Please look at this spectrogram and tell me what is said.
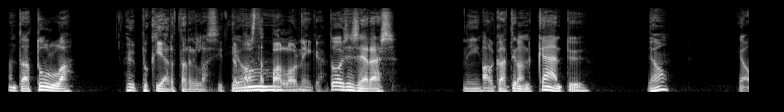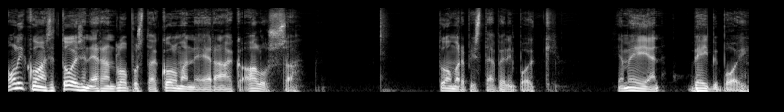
Antaa tulla. Hyppykiertarilla sitten Joo. vastapalloon, niinkö? Toisessa eräs Niin. alkaa tilanne kääntyy. Joo. Ja olikohan se toisen erän lopussa tai kolmannen erän aika alussa, tuomari pistää pelin poikki. Ja meidän baby boy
